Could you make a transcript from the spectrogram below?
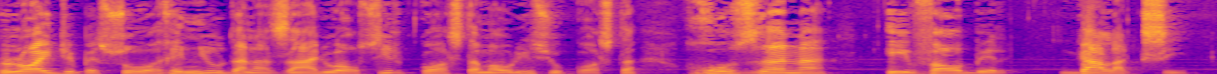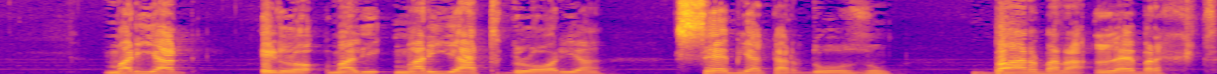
Lloyd Pessoa, Renilda Nazário, Alcir Costa, Maurício Costa, Rosana e Valber Galaxy, Mariat, Elo, Mariat Glória, Sébia Cardoso, Bárbara Lebrecht,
